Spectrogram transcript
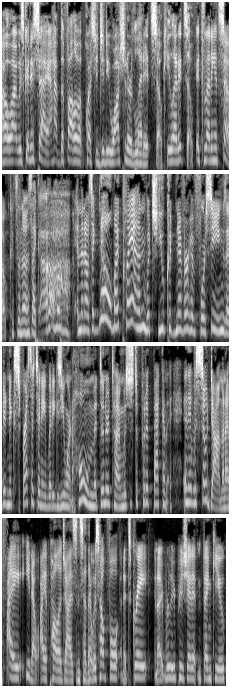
Oh, I was going to say, I have the follow up question. Did he wash it or let it soak? He let it soak. It's letting it soak. And then I was like, oh. And then I was like, no, my plan, which you could never have foreseen because I didn't express it to anybody because you weren't home at dinner time, was just to put it back in. The, and it was so dumb. And I, I, you know, I apologized and said that it was helpful and it's great and I really appreciate it and thank you.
